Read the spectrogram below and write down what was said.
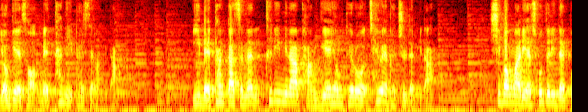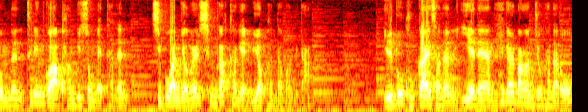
여기에서 메탄이 발생합니다. 이 메탄 가스는 트림이나 방귀의 형태로 체외 배출됩니다. 10억 마리의 소들이 내뿜는 트림과 방귀 속 메탄은 지구 환경을 심각하게 위협한다고 합니다. 일부 국가에서는 이에 대한 해결 방안 중 하나로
